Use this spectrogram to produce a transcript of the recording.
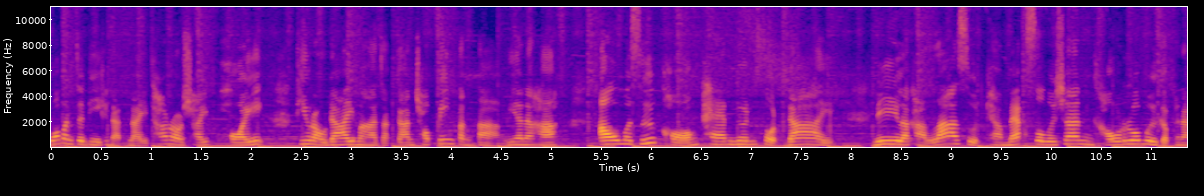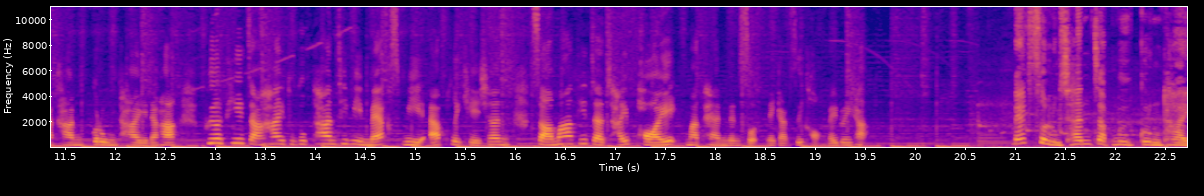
ว่ามันจะดีขนาดไหนถ้าเราใช้ point ที่เราได้มาจากการช้อปปิ้งต่างๆเนี่ยนะคะ เอามาซื้อของแทนเงินสดได้ นี่แหละค่ะล่าสุดค่ะ Max Solution เขาร่วมมือกับธนาคารกรุงไทยนะคะ เพื่อที่จะให้ทุกๆท่านที่มี Max มีแอปพลิเคชัน สามารถที่จะใช้ point มาแทนเงินสดในการซื้อของได้ด้วยค่ะ Max Solution จับมือกรุงไทย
